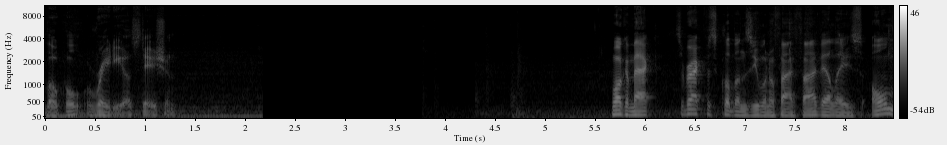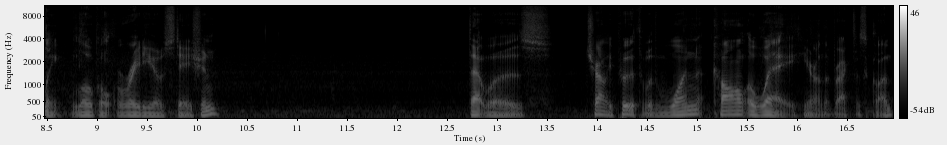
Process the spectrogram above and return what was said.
local radio station. Welcome back. It's the Breakfast Club on Z1055, LA's only local radio station. That was Charlie Puth with one call away here on the Breakfast Club.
